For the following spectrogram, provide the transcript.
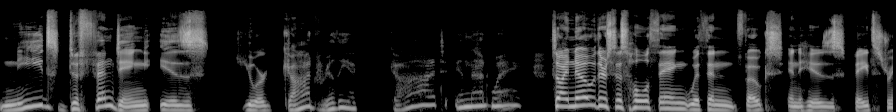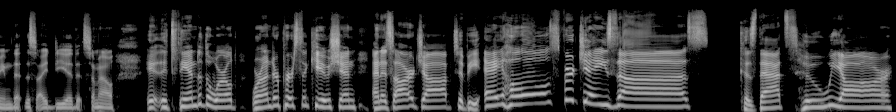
needs defending, is your God really a God in that way? So I know there's this whole thing within folks in his faith stream that this idea that somehow it, it's the end of the world, we're under persecution, and it's our job to be a-holes for Jesus. Because that's who we are.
